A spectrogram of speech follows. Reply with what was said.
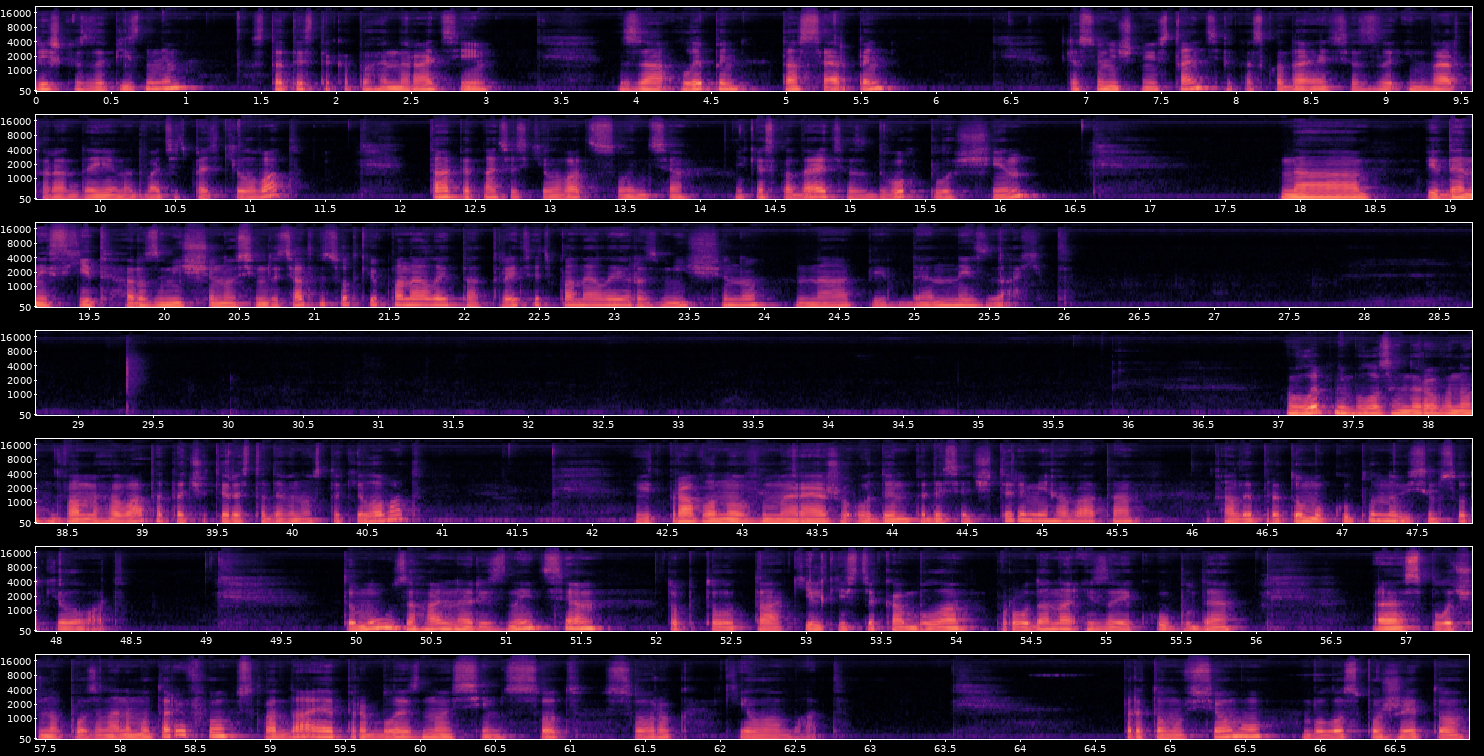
трішки з запізненням. Статистика по генерації за липень та серпень для сонячної станції, яка складається з інвертора DE на 25 кВт та 15 кВт сонця, яке складається з двох площин. На південний схід розміщено 70% панелей та 30 панелей розміщено на південний захід. В липні було згенеровано 2 МВт та 490 кВт. Відправлено в мережу 1,54 МВт, але при тому куплено 800 кВт. Тому загальна різниця, тобто та кількість, яка була продана і за яку буде е, сплачено по зеленому тарифу, складає приблизно 740 кВт. При тому всьому було спожито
